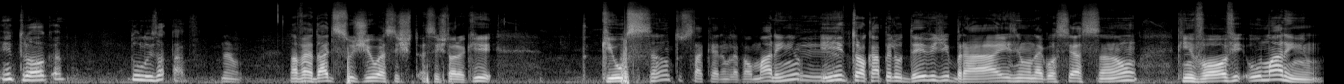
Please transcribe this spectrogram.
em troca do Luiz Otávio. Não. Na verdade, surgiu essa, essa história aqui que o Santos está querendo levar o Marinho e... e trocar pelo David Braz em uma negociação que envolve o Marinho.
